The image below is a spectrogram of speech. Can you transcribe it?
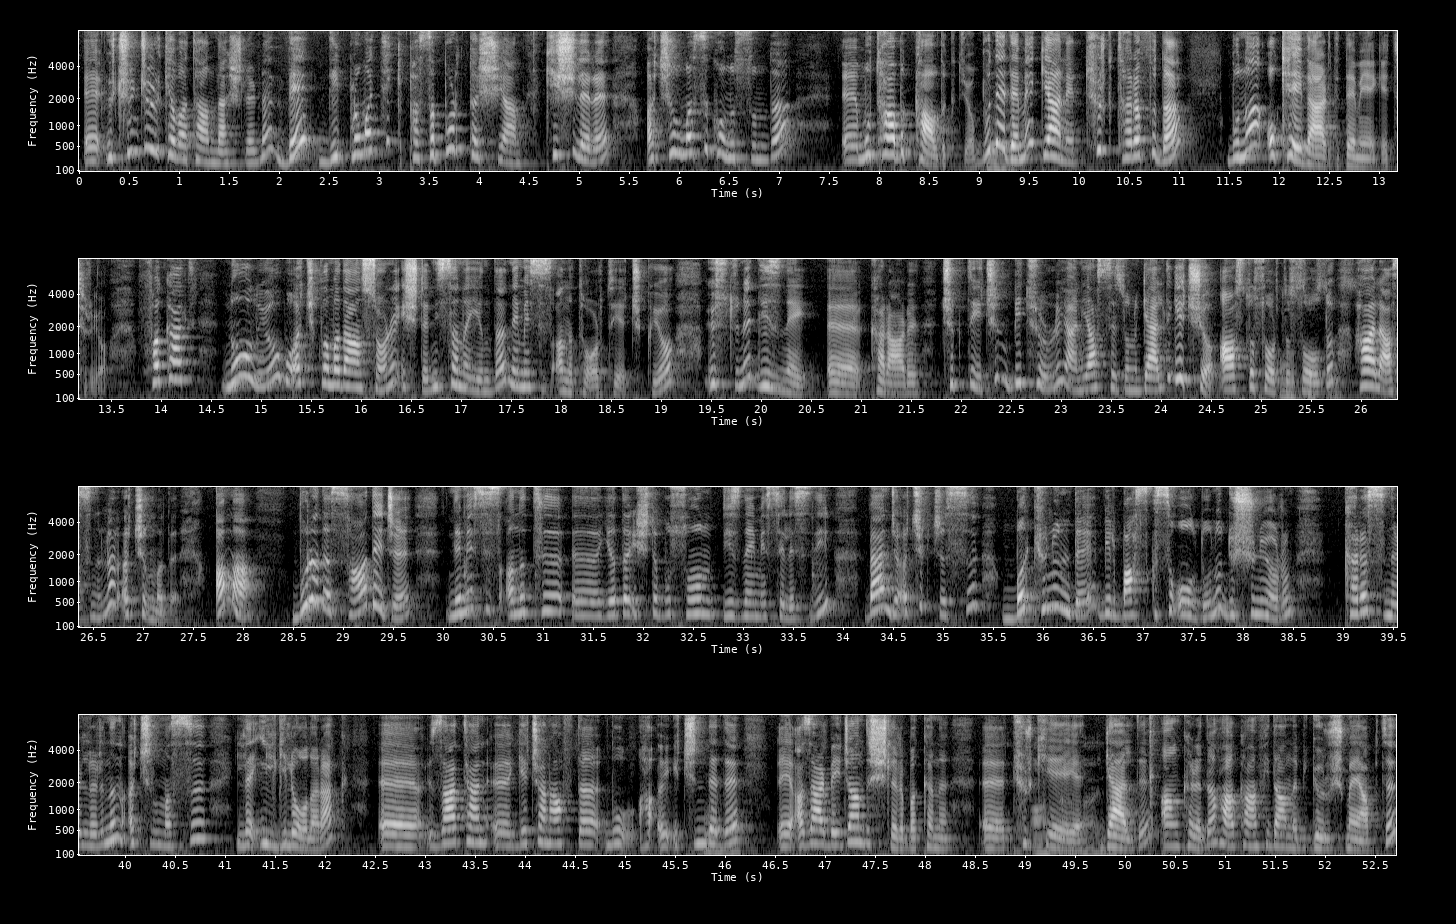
e, üçüncü ülke vatandaşlarına ve diplomatik pasaport taşıyan kişilere açılması konusunda e, mutabık kaldık diyor. Bu ne demek? Yani Türk tarafı da buna okey verdi demeye getiriyor. Fakat ne oluyor? Bu açıklamadan sonra işte Nisan ayında Nemesis anıtı ortaya çıkıyor. Üstüne Disney e, kararı çıktığı için bir türlü yani yaz sezonu geldi geçiyor. Ağustos ortası Ağustos oldu. Hala sınırlar açılmadı. Ama Burada sadece Nemesis anıtı e, ya da işte bu son Disney meselesi değil. Bence açıkçası Bakü'nün de bir baskısı olduğunu düşünüyorum. Kara sınırlarının açılmasıyla ilgili olarak. E, zaten e, geçen hafta bu ha- e, içinde de e, Azerbaycan Dışişleri Bakanı e, Türkiye'ye geldi. Ankara'da Hakan Fidan'la bir görüşme yaptı.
